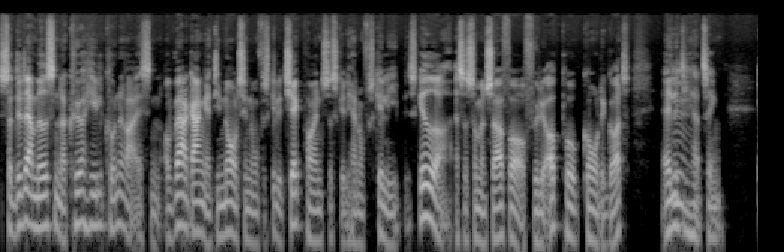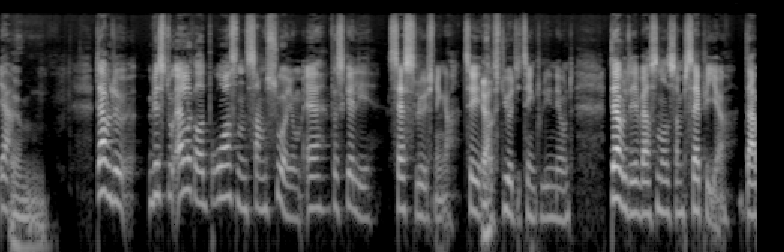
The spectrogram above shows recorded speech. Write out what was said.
så det der med sådan at køre hele kunderejsen, og hver gang at de når til nogle forskellige checkpoints, så skal de have nogle forskellige beskeder, altså så man sørger for at følge op på, går det godt, alle mm. de her ting. Ja. Øhm, Der vil du, hvis du allerede bruger sådan en sammensurium af forskellige SAS-løsninger til ja. at styre de ting, du lige nævnte, der vil det være sådan noget som Zapier, der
